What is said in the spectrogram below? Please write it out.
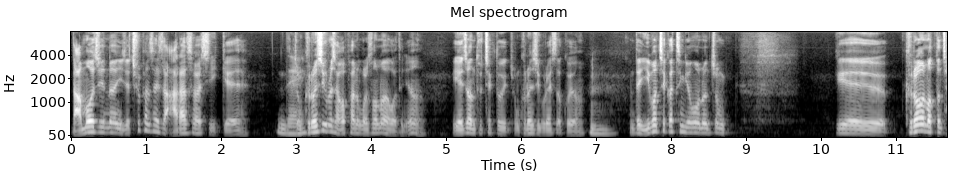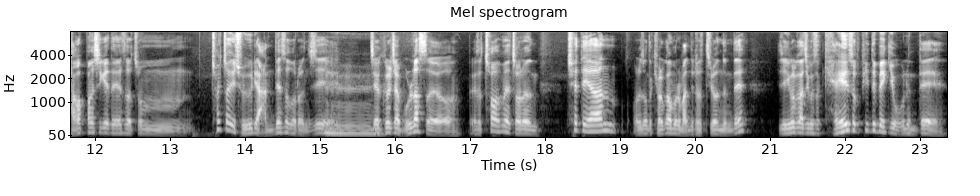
나머지는 이제 출판사에서 알아서 할 수 있게 네. 좀 그런 식으로 작업하는 걸 선호하거든요. 예전 두 책도 좀 그런 식으로 했었고요. 음. 근데 이번 책 같은 경우는 좀 이게 그런 어떤 작업 방식에 대해서 좀 철저히 조율이 안 돼서 그런지 음. 제가 그걸 잘 몰랐어요. 그래서 처음에 저는 최대한 어느 정도 결과물을 만들어서 드렸는데 이제 이걸 가지고서 계속 피드백이 오는데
